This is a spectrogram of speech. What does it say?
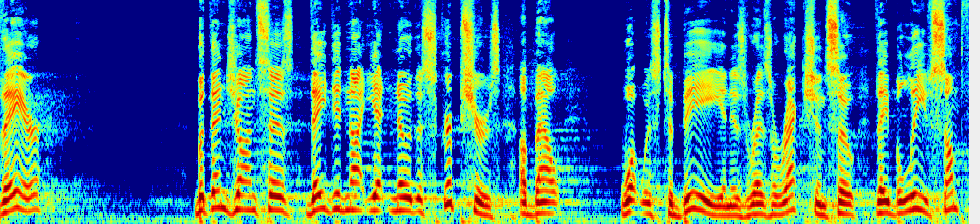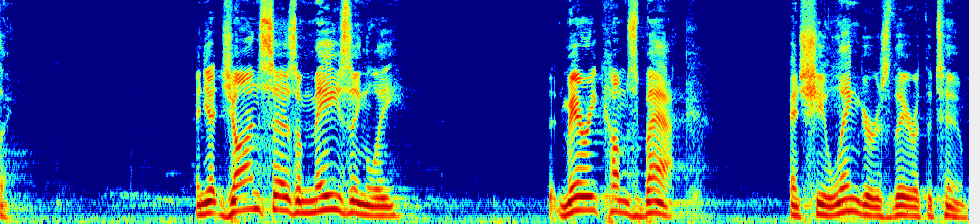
there. But then John says they did not yet know the scriptures about what was to be in his resurrection, so they believe something. And yet, John says amazingly that Mary comes back and she lingers there at the tomb.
